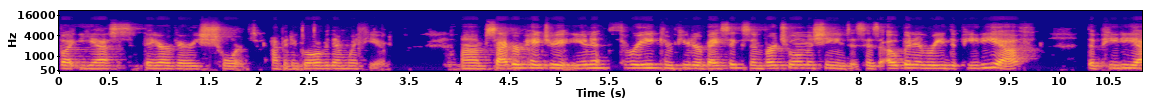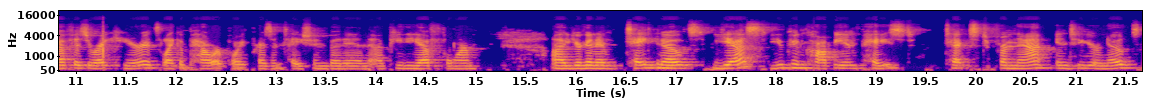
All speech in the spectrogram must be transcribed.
but yes, they are very short. I'm going to go over them with you. Um, Cyber Patriot Unit 3, Computer Basics and Virtual Machines. It says open and read the PDF. The PDF is right here. It's like a PowerPoint presentation, but in a PDF form. Uh, you're going to take notes. Yes, you can copy and paste text from that into your notes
